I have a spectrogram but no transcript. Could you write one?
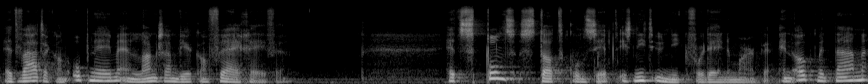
het water kan opnemen en langzaam weer kan vrijgeven. Het sponsstadconcept is niet uniek voor Denemarken en ook met name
